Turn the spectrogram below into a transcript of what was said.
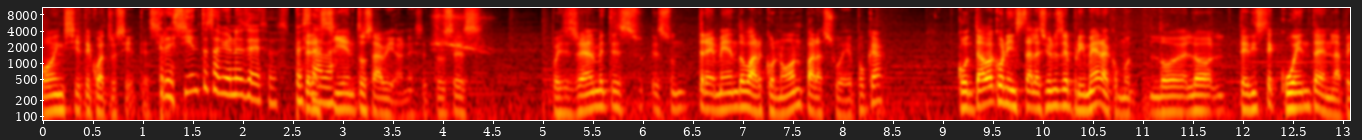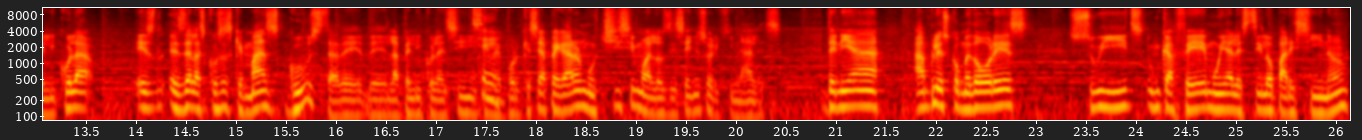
Boeing 747. así es. 300 aviones de esos pesaba. 300 aviones. Entonces, pues realmente es, es un tremendo barconón para su época. Contaba con instalaciones de primera, como lo, lo- te diste cuenta en la película. Es, es de las cosas que más gusta de, de la película en sí, Sí. Jimé, porque se apegaron muchísimo a los diseños originales. Tenía amplios comedores, suites, un café muy al estilo parisino,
